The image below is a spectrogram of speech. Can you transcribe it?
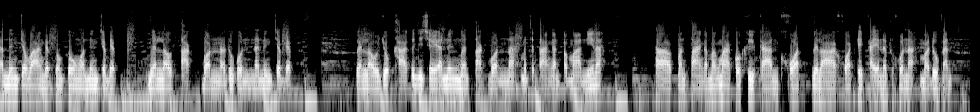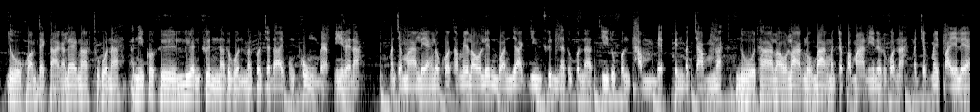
อันนึงจะวางแบบตรงๆ อันนึงจะแบบ เหมือนเราตักบอลนะทุกคนอันนึงจะแบบเหมือนเรายกขาขึ้นเฉยๆอันนึงเหมือนตักบอลนะมันจะต่างกันประมาณนี้นะถ้ามันต่างกันมากๆก็คือการคอร์สเวลาคอร์สไกลๆนะทุกคนนะมาดูกัน ดูความแตกต่างกันแรกนะทุกคนนะ อันนี้ก็คือเลื่อนขึ้นนะทุกคนมันก็จะได้พุ่งๆแบบนี้เลยนะ มันจะมาแรงแล้วก็ทำให้เราเล่นบอลยากยิ่งขึ้นนะทุกคนนะที่ทุกคนทำแบบเป็นประจำนะดูถ้าเราลากลงบ้างมันจะประมาณนี้นะทุกคนนะมันจะไม่ไปแรง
